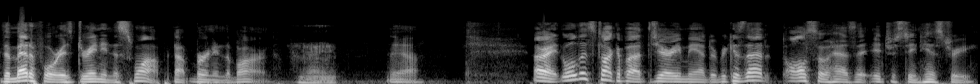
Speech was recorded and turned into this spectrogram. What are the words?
the metaphor is draining the swamp, not burning the barn. Right. Yeah. All right. Well, let's talk about gerrymander because that also has an interesting history.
